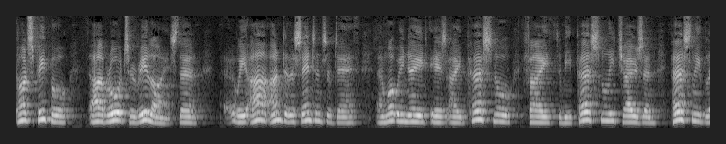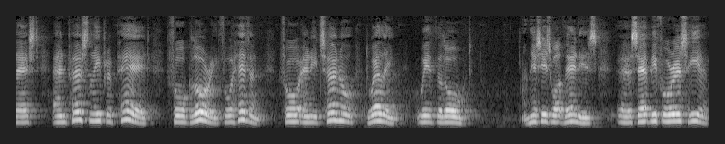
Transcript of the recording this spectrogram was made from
God's people are brought to realize that we are under the sentence of death, and what we need is a personal faith to be personally chosen, personally blessed, and personally prepared for glory, for heaven, for an eternal dwelling with the Lord. And this is what then is uh, set before us here,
